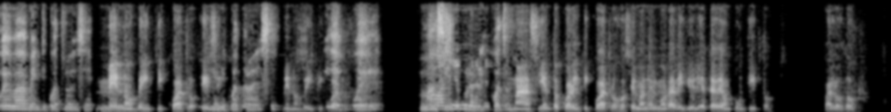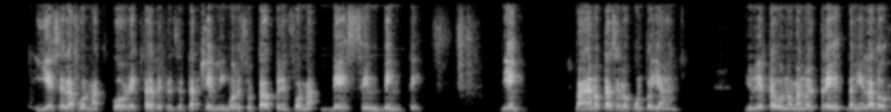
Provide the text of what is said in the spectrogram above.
Pues va 24S, Menos 24S. 24S. Menos Y 24. después Más Más 144. más 144. José Manuel Morales y Julieta da un puntito para los dos. Y esa es la forma correcta de representar el mismo resultado, pero en forma descendente. Bien, van a anotarse los puntos ya. Julieta 1, Manuel 3, Daniela 2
